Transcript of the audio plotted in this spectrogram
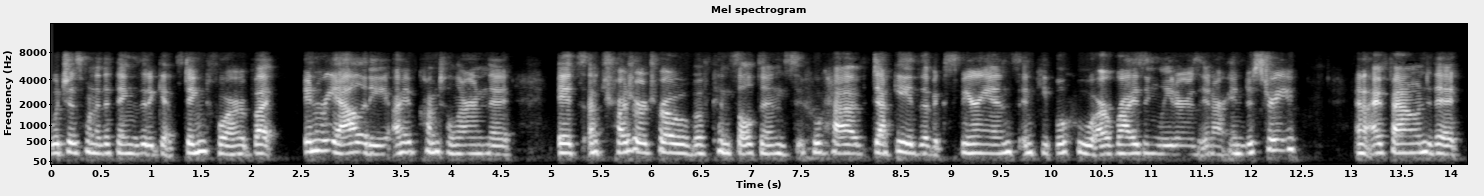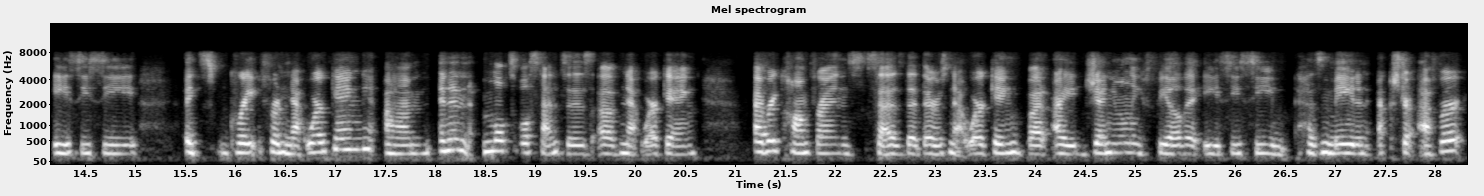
which is one of the things that it gets dinged for. But in reality, I have come to learn that it's a treasure trove of consultants who have decades of experience and people who are rising leaders in our industry. And I found that ACC it's great for networking um, and in multiple senses of networking. Every conference says that there's networking, but I genuinely feel that ACC has made an extra effort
